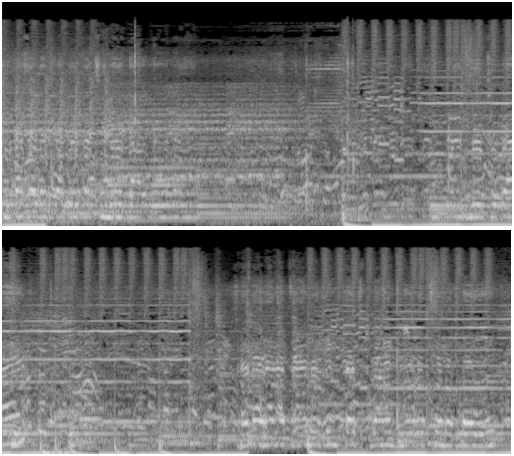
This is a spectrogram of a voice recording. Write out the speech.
छोटा सा लड़का बहुत अच्छी है चुका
